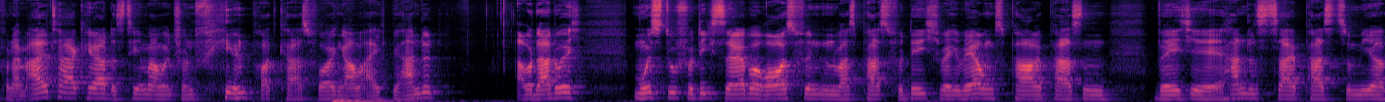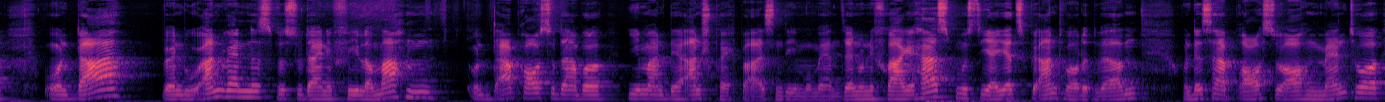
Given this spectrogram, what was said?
von deinem Alltag her. Das Thema haben wir schon in vielen Podcast-Folgen eigentlich behandelt. Aber dadurch musst du für dich selber rausfinden, was passt für dich, welche Währungspaare passen, welche Handelszeit passt zu mir. Und da, wenn du anwendest, wirst du deine Fehler machen. Und da brauchst du dann aber jemanden, der ansprechbar ist in dem Moment. Wenn du eine Frage hast, muss die ja jetzt beantwortet werden. Und deshalb brauchst du auch einen Mentor,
